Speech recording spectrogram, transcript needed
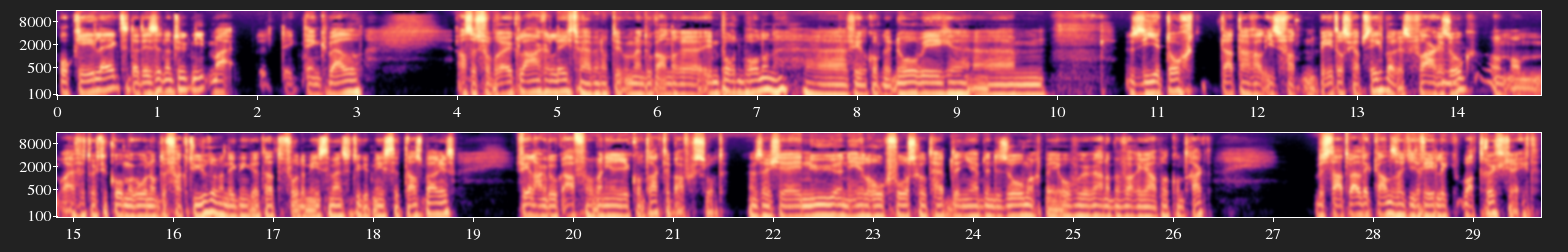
oké okay lijkt. Dat is het natuurlijk niet, maar ik denk wel als het verbruik lager ligt, we hebben op dit moment ook andere importbronnen. Uh, veel komt uit Noorwegen. Um, zie je toch dat daar al iets van beterschap zichtbaar is. Vraag is ook, om, om even terug te komen gewoon op de facturen, want ik denk dat dat voor de meeste mensen natuurlijk het meeste tastbaar is. Veel hangt ook af van wanneer je je contract hebt afgesloten. Dus als jij nu een heel hoog voorschot hebt en je hebt in de zomer bij overgegaan op een variabel contract, bestaat wel de kans dat je redelijk wat terugkrijgt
